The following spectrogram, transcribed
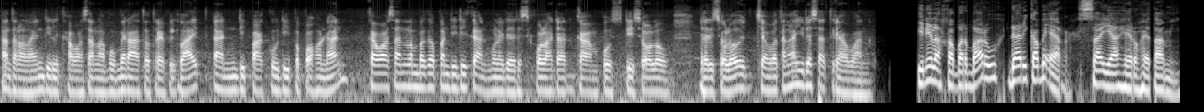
antara lain di kawasan lampu merah atau traffic light, dan dipaku di pepohonan, kawasan lembaga pendidikan mulai dari sekolah dan kampus di Solo. Dari Solo, Jawa Tengah, Yuda Satriawan. Inilah kabar baru dari KBR, saya Hero Hetami.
